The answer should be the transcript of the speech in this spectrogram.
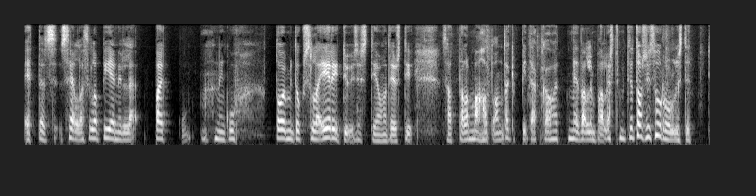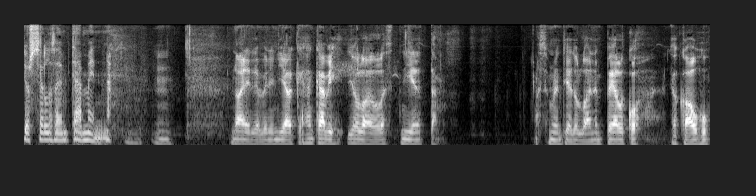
että sellaisilla pienillä paik- niin kuin toimituksella erityisesti, on tietysti saattaa olla mahdotontakin pitää kauheat metallin paljastamista ja tosi surullista, jos sellaiseen pitää mennä. Mm. 9-11 jälkeen hän kävi jollain lailla niin, että semmoinen tietynlainen pelko ja kauhu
